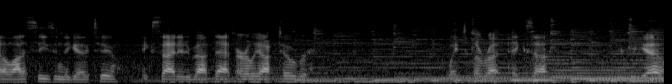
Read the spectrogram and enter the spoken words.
Got a lot of season to go too. Excited about that early October. Wait till the rut picks up. Here we go.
